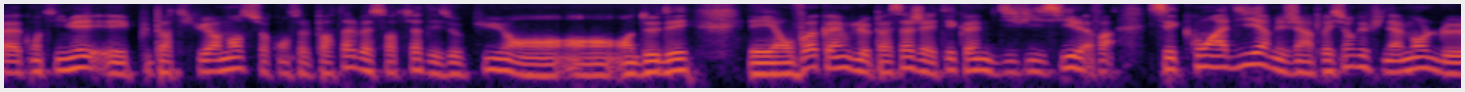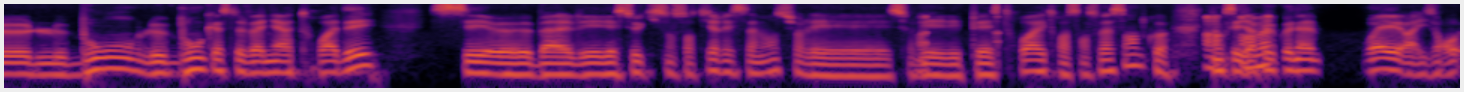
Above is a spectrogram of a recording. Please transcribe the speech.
a, continué et plus particulièrement sur console portable à sortir des opus en, en, en 2D et on voit quand même que le passage a été quand même difficile. Enfin, c'est con à dire, mais j'ai l'impression que finalement le, le bon, le bon Castlevania 3D c'est euh, bah, les, ceux qui sont sortis récemment sur les sur les, PS3 et 360 quoi. Donc c'est dire que Konami Ouais, ils ont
